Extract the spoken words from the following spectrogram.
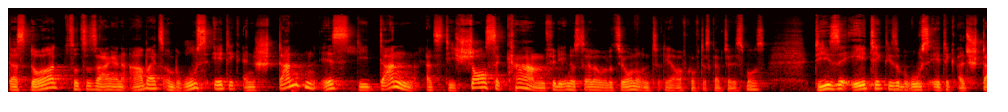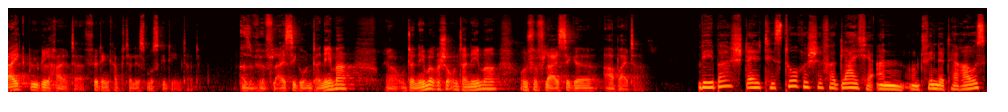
dass dort sozusagen eine Arbeits- und Berufsethik entstanden ist, die dann, als die Chance kam für die industrielle Revolution und die Aufkunft des Kapitalismus, diese Ethik, diese Berufsethik als Steigbügelhalter für den Kapitalismus gedient hat also für fleißige Unternehmer, ja, unternehmerische Unternehmer und für fleißige Arbeiter. Weber stellt historische Vergleiche an und findet heraus,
